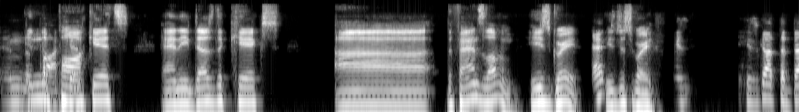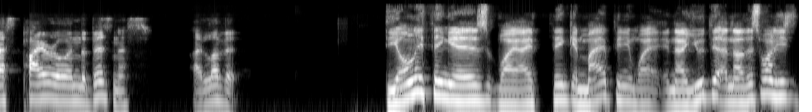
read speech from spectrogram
In the, in pocket. the pockets and he does the kicks. Uh the fans love him. He's great. And- He's just great. He's got the best pyro in the business. I love it. The only thing is why I think, in my opinion, why now you did now this one he's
